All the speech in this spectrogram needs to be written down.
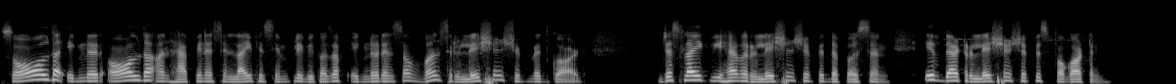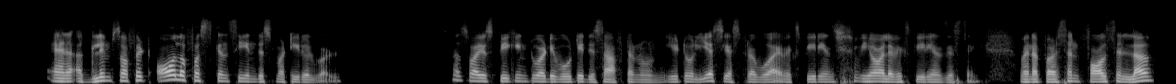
So all the ignor all the unhappiness in life is simply because of ignorance of one's relationship with God. Just like we have a relationship with the person, if that relationship is forgotten, and a glimpse of it all of us can see in this material world. That's why you're speaking to a devotee this afternoon. You told, Yes, yes, Prabhu, I've experienced, we all have experienced this thing. When a person falls in love,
